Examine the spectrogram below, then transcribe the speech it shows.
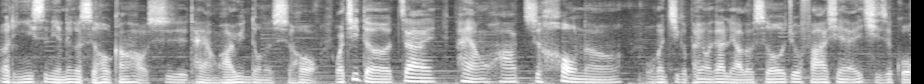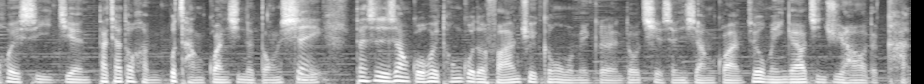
二零一四年那个时候，刚好是太阳花运动的时候。我记得在太阳花之后呢。我们几个朋友在聊的时候，就发现，哎，其实国会是一件大家都很不常关心的东西。对。但事实上，国会通过的法案却跟我们每个人都切身相关，所以我们应该要进去好好的看。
